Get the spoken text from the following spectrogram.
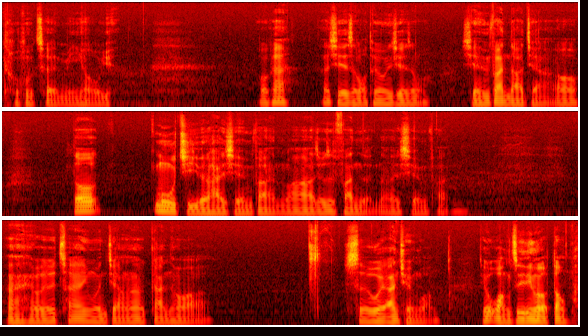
土城猕猴园，我看他写什么推文写什么。嫌犯大家哦，都目击了还嫌犯，妈就是犯人啊，还嫌犯。哎，我觉得蔡英文讲那个干话，社会安全网，就网子一定会有洞嘛，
